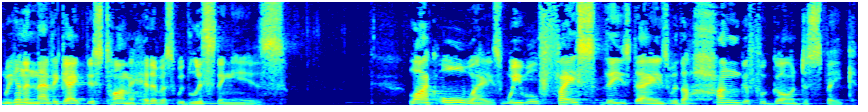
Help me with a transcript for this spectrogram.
we're going to navigate this time ahead of us with listening ears. Like always, we will face these days with a hunger for God to speak.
